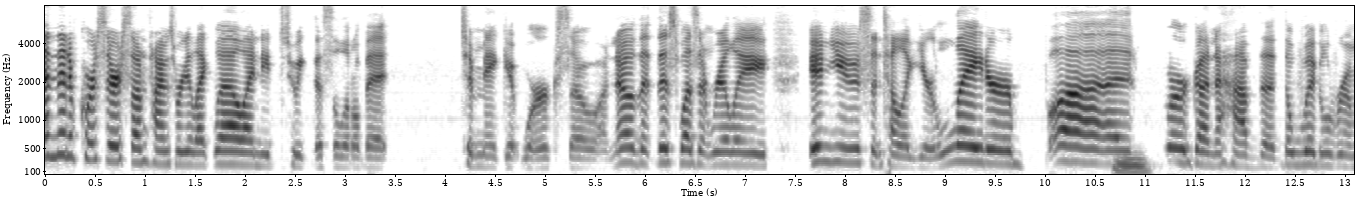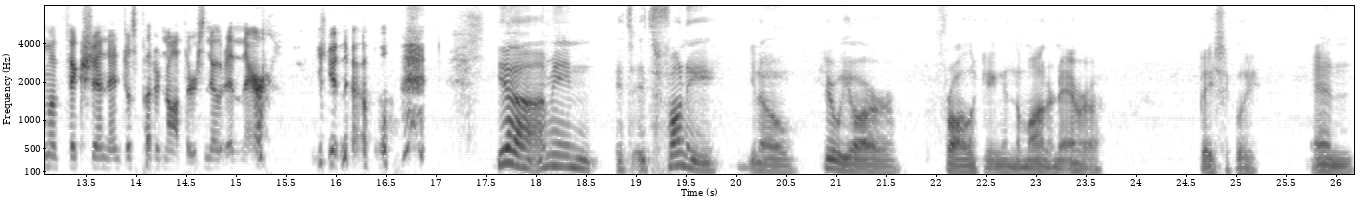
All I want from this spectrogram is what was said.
and then of course there are some times where you're like, well, I need to tweak this a little bit to make it work. So I know that this wasn't really in use until a year later, but Mm. we're gonna have the the wiggle room of fiction and just put an author's note in there. you know. Yeah, I mean, it's it's funny, you know, here we are frolicking in the modern era basically. And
